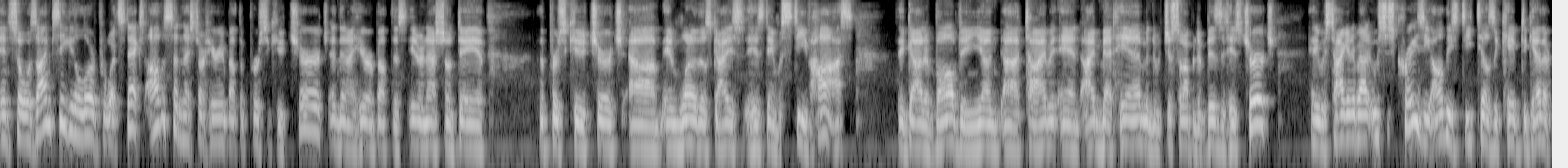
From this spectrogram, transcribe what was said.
And so as I'm seeking the Lord for what's next, all of a sudden I start hearing about the persecuted church, and then I hear about this International Day of the Persecuted Church. Um, and one of those guys, his name was Steve Haas, that got involved in a young uh, time, and I met him and just so happened to visit his church, and he was talking about it. It was just crazy, all these details that came together.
